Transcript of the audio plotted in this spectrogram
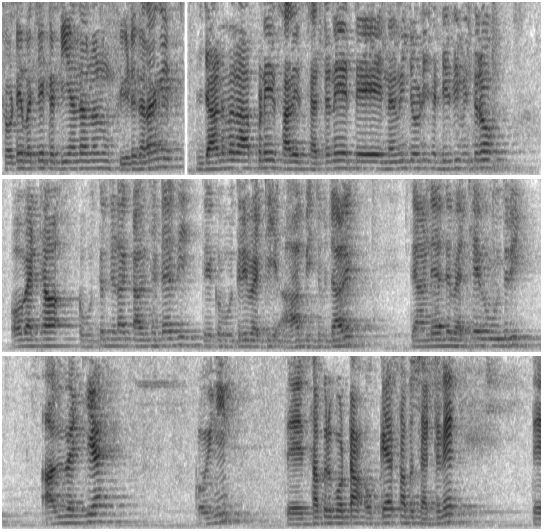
ਛੋਟੇ ਬੱਚੇ ਕੱਢੀਆਂ ਦਾ ਉਹਨਾਂ ਨੂੰ ਫੀਡ ਕਰਾਂਗੇ। ਜਾਨਵਰ ਆਪਣੇ ਸਾਰੇ ਸੈੱਟ ਨੇ ਤੇ ਨਵੀਂ ਜੋੜੀ ਛੱਡੀ ਸੀ ਮਿੱਤਰੋ। ਉਹ ਬੈਠਾ ਕਬੂਤਰ ਜਿਹੜਾ ਕੱਲ ਛੱਡਿਆ ਸੀ ਤੇ ਕਬੂਤਰੀ ਬੈਠੀ ਆ ਵਿੱਚ ਵਿਚਾਲੇ। ਤੇ ਆਂਡਿਆਂ ਤੇ ਬੈਠੇ ਕਬੂਤਰੀ। ਆ ਵੀ ਬੈਠੀ ਹੈ। ਕੋਈ ਨਹੀਂ ਤੇ ਸਭ ਰਿਪੋਰਟਾਂ ਓਕੇ ਆ ਸਭ ਸੈੱਟ ਨੇ। ਤੇ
